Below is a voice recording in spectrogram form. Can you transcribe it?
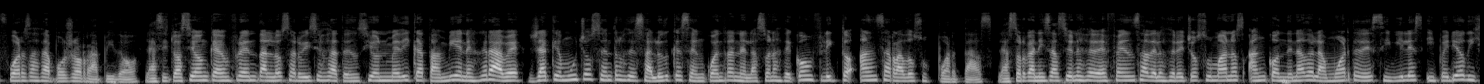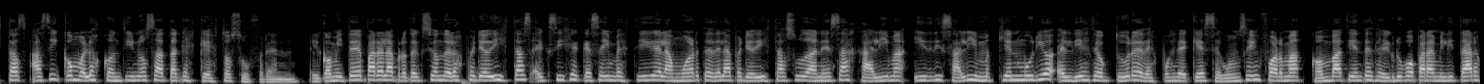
fuerzas de apoyo rápido. La situación que enfrentan los servicios de atención médica también es grave, ya que muchos centros de salud que se encuentran en las zonas de conflicto han cerrado sus puertas. Las organizaciones de defensa de los derechos humanos han condenado la muerte de civiles y periodistas, así como los continuos ataques que estos sufren. El Comité para la Protección de los Periodistas exige que se investigue la muerte de la periodista sudanesa Halima Idris Salim, quien murió el 10 de octubre después de que, según se informa, combatientes del grupo paramilitar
